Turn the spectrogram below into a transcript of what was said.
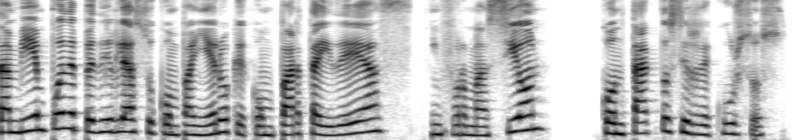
También puede pedirle a su compañero que comparta ideas, información, contactos y recursos.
